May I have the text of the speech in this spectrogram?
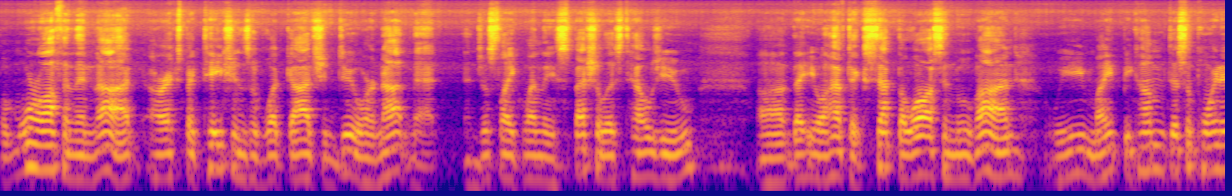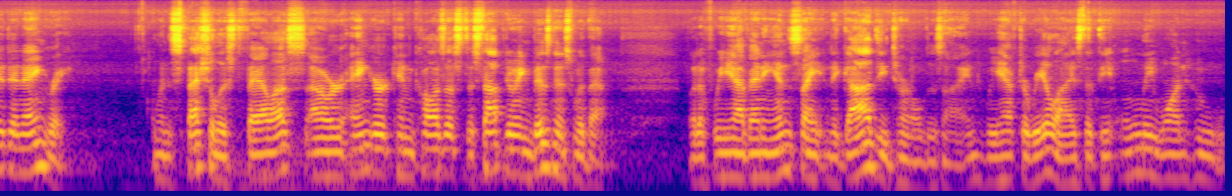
But more often than not, our expectations of what God should do are not met. And just like when the specialist tells you uh, that you'll have to accept the loss and move on, we might become disappointed and angry. When specialists fail us, our anger can cause us to stop doing business with them. But if we have any insight into God's eternal design, we have to realize that the only one who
